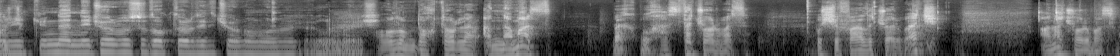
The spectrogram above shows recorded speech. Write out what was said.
kuzum. ilk günden ne çorbası doktor dedi çorba morba olur mu öyle şey. Oğlum doktorlar anlamaz. Bak bu hasta çorbası. Bu şifalı çorba. Aç. Ana çorbası.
